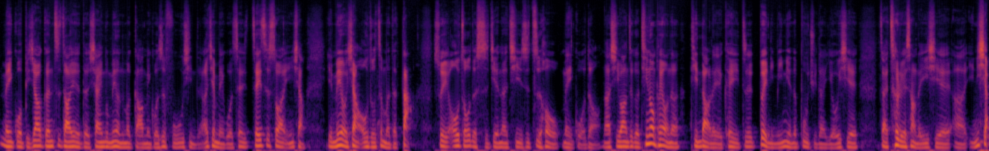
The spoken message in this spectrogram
美国比较跟制造业的相应度没有那么高，美国是服务性的，而且美国这这一次受到影响也没有像欧洲这么的大，所以欧洲的时间呢其实是滞后美国的。那希望这个听众朋友呢听到了，也可以这对你明年的布局呢有一些在策略上的一些呃影响，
